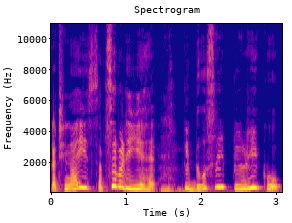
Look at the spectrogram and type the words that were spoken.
कठिनाई सबसे बड़ी ये है कि दूसरी पीढ़ी को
